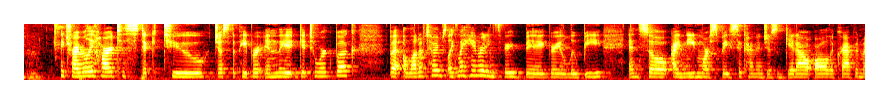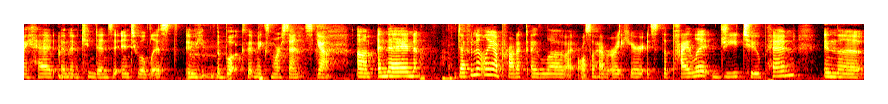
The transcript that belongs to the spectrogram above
Mm-hmm. I try really hard to stick to just the paper in the Get to Work book. But a lot of times, like my handwriting is very big, very loopy. And so I need more space to kind of just get out all the crap in my head and then condense it into a list in the book that makes more sense. Yeah. Um, and then definitely a product I love. I also have it right here. It's the Pilot G2 pen in the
